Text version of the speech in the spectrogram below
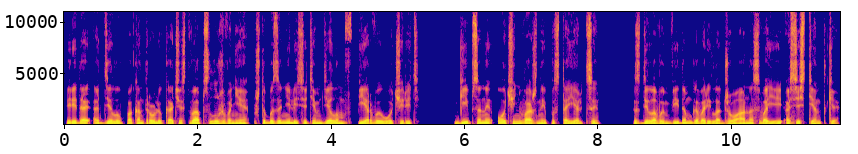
Передай отделу по контролю качества обслуживания, чтобы занялись этим делом в первую очередь. Гибсоны очень важные постояльцы», — с деловым видом говорила Джоанна своей ассистентке.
